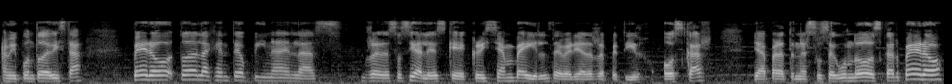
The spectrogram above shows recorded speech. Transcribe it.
a mi punto de vista, pero toda la gente opina en las redes sociales que Christian Bale debería de repetir Oscar, ya para tener su segundo Oscar, pero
